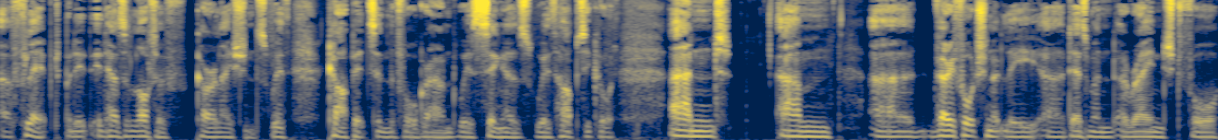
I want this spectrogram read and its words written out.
Uh, flipped, but it, it has a lot of correlations with carpets in the foreground, with singers, with harpsichord. And um, uh, very fortunately, uh, Desmond arranged for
